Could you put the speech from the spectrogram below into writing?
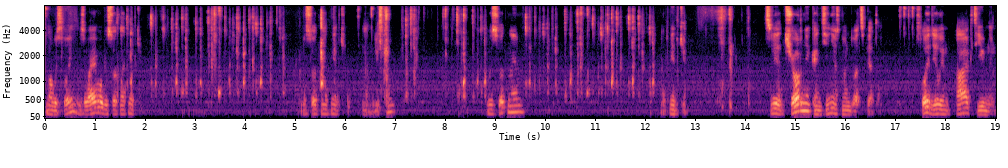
Новый слой, называю его высотные отметки. высотные отметки на английском. Высотные отметки. Цвет черный, Continuous 0.25. Слой делаем активным.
